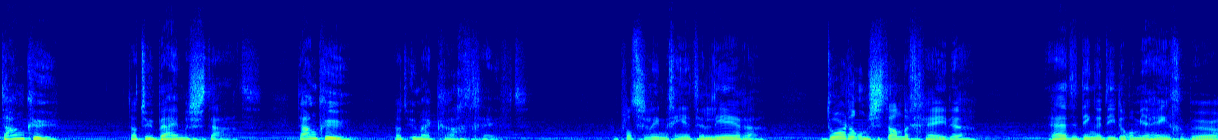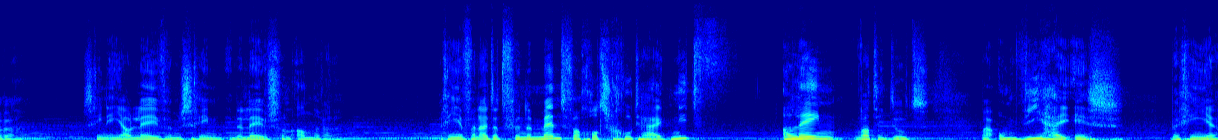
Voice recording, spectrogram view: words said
Dank u dat u bij me staat. Dank u dat u mij kracht geeft. Plotseling begin je te leren door de omstandigheden, hè, de dingen die er om je heen gebeuren. Misschien in jouw leven, misschien in de levens van anderen. Begin je vanuit het fundament van Gods goedheid, niet alleen wat hij doet, maar om wie hij is, begin je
